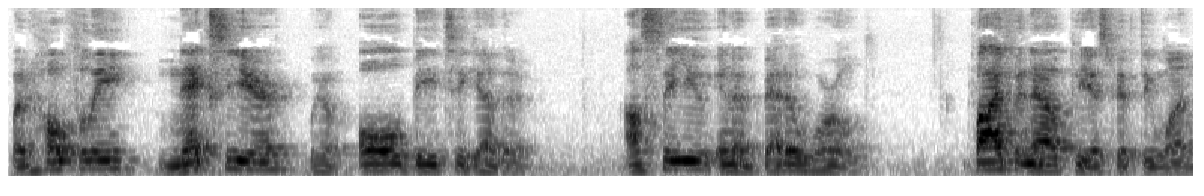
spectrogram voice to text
but hopefully next year we'll all be together. I'll see you in a better world. Bye for now, PS51.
